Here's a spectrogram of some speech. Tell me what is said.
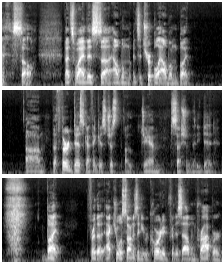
so that's why this uh, album, it's a triple album, but um, the third disc, I think, is just a jam session that he did. But for the actual songs that he recorded for this album proper,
